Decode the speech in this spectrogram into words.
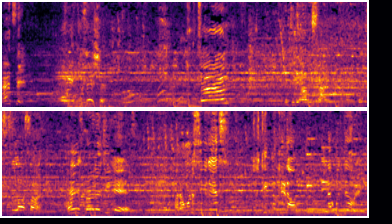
That's it. Warrior position. Turn into the other side. And this is the last side. Hands parallel to your ears. I don't want to see this. Just keep looking up. That will do it.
